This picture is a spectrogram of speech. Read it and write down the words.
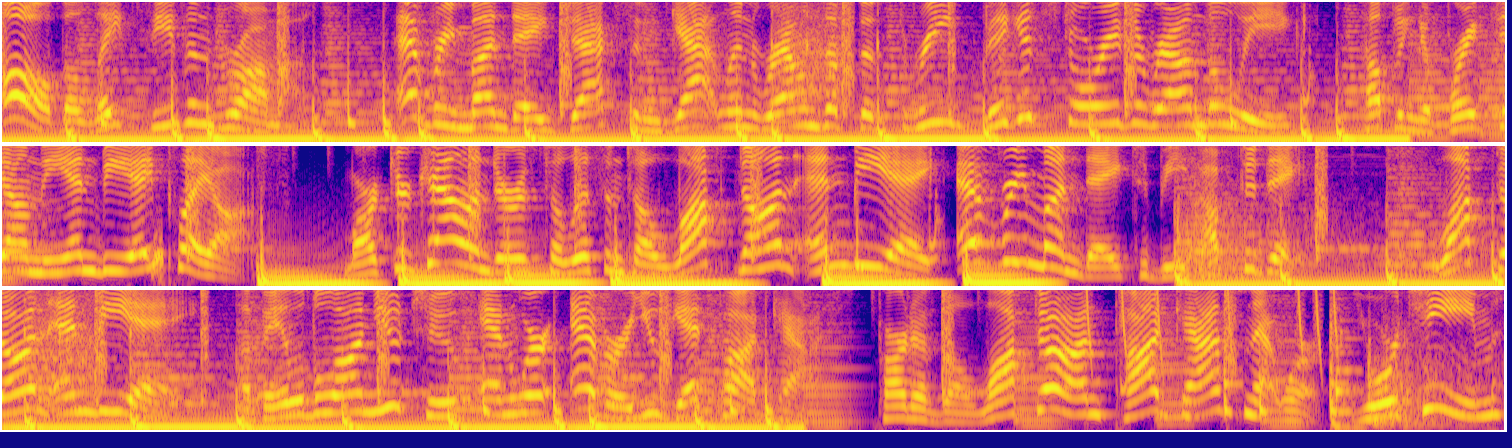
all the late season drama. Every Monday, Jackson Gatlin rounds up the three biggest stories around the league, helping to break down the NBA playoffs. Mark your calendars to listen to Locked On NBA every Monday to be up to date. Locked On NBA, available on YouTube and wherever you get podcasts. Part of the Locked On Podcast Network. Your team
